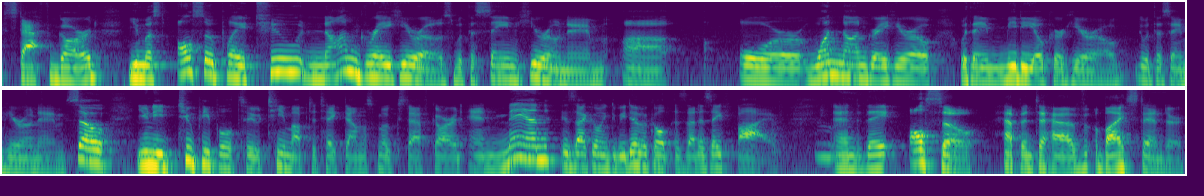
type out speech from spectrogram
staff guard, you must also play two non-gray heroes with the same hero name, uh, or one non-gray hero with a mediocre hero with the same hero name. So you need two people to team up to take down the smokestaff guard, and man, is that going to be difficult, as that is a five. And they also happen to have a bystander.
